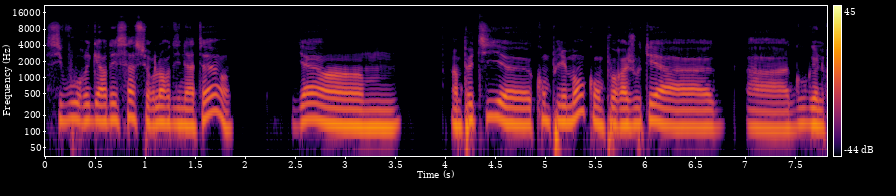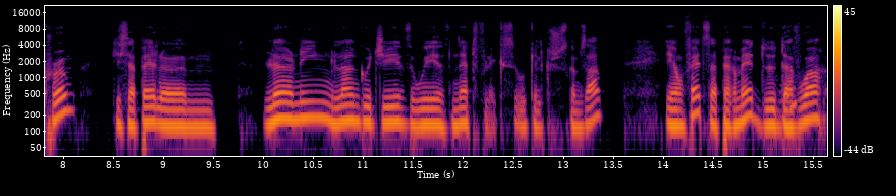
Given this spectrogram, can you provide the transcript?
si vous regardez ça sur l'ordinateur, il y a un, un petit euh, complément qu'on peut rajouter à, à Google Chrome qui s'appelle euh, Learning Languages with Netflix ou quelque chose comme ça. Et en fait, ça permet de- d'avoir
